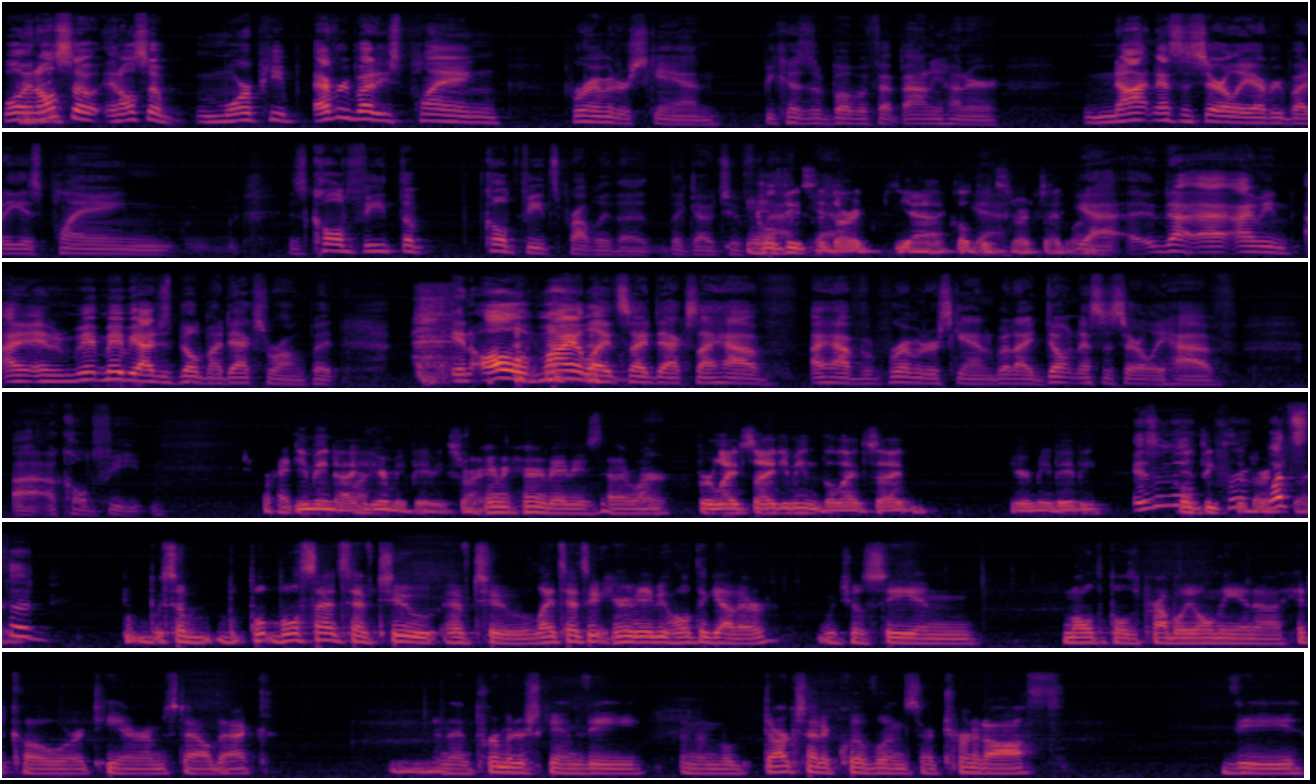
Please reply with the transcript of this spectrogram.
Well, and also and also more people. Everybody's playing perimeter scan because of Boba Fett Bounty Hunter. Not necessarily everybody is playing. Is Cold Feet the Cold Feet's probably the the go to for Cold that, feet's yeah. the dark, yeah. Cold Yeah. feet's the dark side one. Yeah, I I mean, I and maybe I just build my decks wrong, but in all of my light side decks, I have I have a perimeter scan, but I don't necessarily have uh, a cold feet. Right. You mean uh, hear me, baby? Sorry. Hear Me, Hear Me Baby is the other one. Or- For light side, you mean the light side? Hear me, baby. Isn't Cold it? feet's the per- dark what's side. the So b- both sides have two have two light sides get Hear Me Baby hold together, which you'll see in multiples probably only in a Hitco or a TRM style deck, Mm, and then perimeter scan V, and then the dark side equivalents are turn it off V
